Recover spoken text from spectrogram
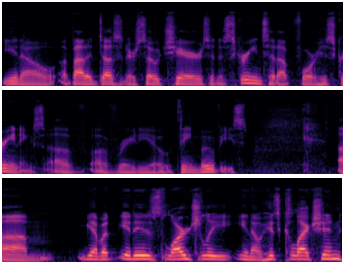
you know, about a dozen or so chairs and a screen set up for his screenings of, of radio theme movies. Um, yeah, but it is largely, you know, his collection.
